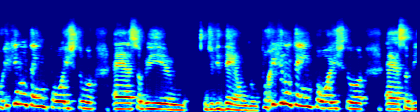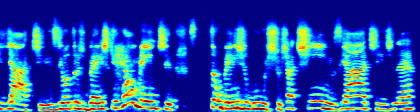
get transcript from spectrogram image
por que, que não tem imposto é, sobre dividendo? Por que, que não tem imposto é, sobre iates e outros bens que realmente são bens de luxo, jatinhos, iates, né?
